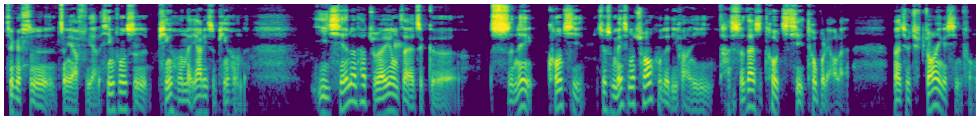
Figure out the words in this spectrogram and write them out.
这个是正压负压的。新风是平衡的，压力是平衡的。以前呢，它主要用在这个室内空气，就是没什么窗户的地方，它实在是透气透不了了，那就去装一个新风。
